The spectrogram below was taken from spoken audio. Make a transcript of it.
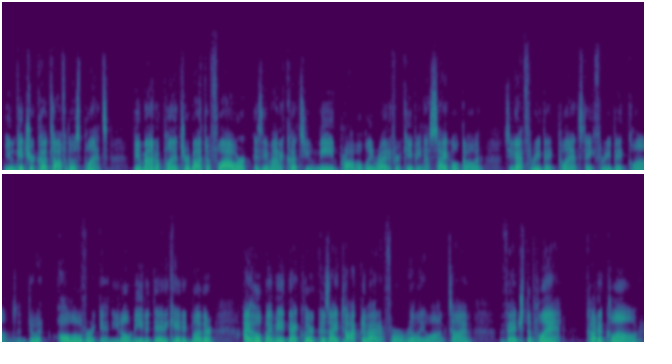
you can get your cuts off of those plants. The amount of plants you're about to flower is the amount of cuts you need, probably, right? If you're keeping a cycle going. So you got three big plants, take three big clones and do it all over again. You don't need a dedicated mother. I hope I made that clear because I talked about it for a really long time. Veg the plant, cut a clone,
